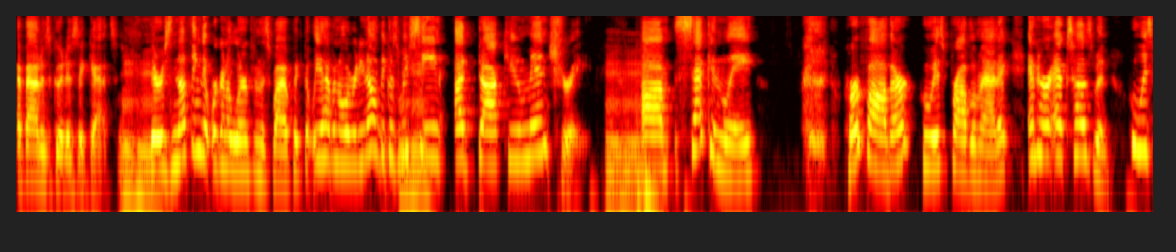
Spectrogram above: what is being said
about as good as it gets. Mhm. There is nothing that we're going to learn from this biopic that we haven't already known because we've Mhm. seen a documentary. Mhm. Um, secondly, her father, who is problematic, and her ex-husband, who is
